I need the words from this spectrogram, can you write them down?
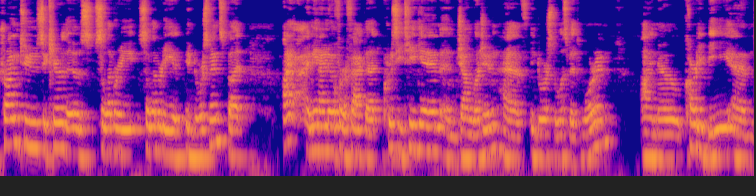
trying to secure those celebrity celebrity endorsements, but I I mean I know for a fact that Chrissy Teigen and John Legend have endorsed Elizabeth Warren. I know Cardi B and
